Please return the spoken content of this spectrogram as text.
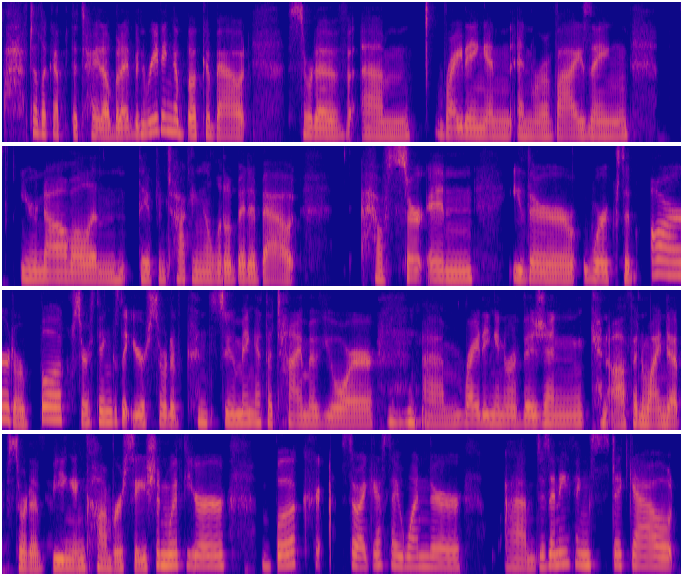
I have to look up the title, but I've been reading a book about sort of um, writing and, and revising your novel, and they've been talking a little bit about how certain either works of art or books or things that you're sort of consuming at the time of your um, writing and revision can often wind up sort of being in conversation with your book. So I guess I wonder um, does anything stick out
